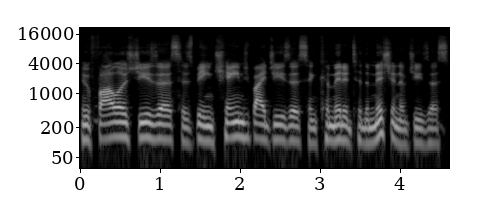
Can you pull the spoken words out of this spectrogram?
who follows Jesus, is being changed by Jesus and committed to the mission of Jesus.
